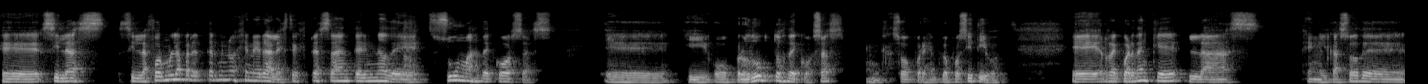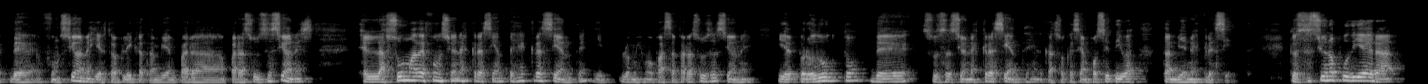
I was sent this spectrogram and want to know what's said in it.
eh, si, la fórmula para el término general está expresada en términos de sumas de cosas eh, y, o productos de cosas, en el caso, por ejemplo, positivo, eh, recuerden que las, en el caso de, de, funciones, y esto aplica también para, para sucesiones, la suma de funciones crecientes es creciente, y lo mismo pasa para sucesiones, y el producto de sucesiones crecientes, en el caso que sean positivas, también es creciente. Entonces, si uno pudiera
